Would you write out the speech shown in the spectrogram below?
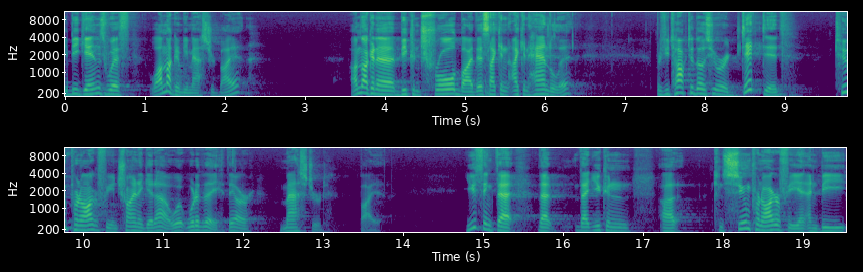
It begins with, well, I'm not going to be mastered by it. I'm not going to be controlled by this. I can, I can handle it. But if you talk to those who are addicted to pornography and trying to get out, what, what are they? They are mastered by it. You think that, that, that you can uh, consume pornography and be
